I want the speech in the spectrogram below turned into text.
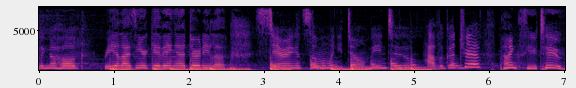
getting a hug. Realizing you're giving a dirty look. Staring at someone when you don't mean to. Have a good trip. Thanks, you too.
